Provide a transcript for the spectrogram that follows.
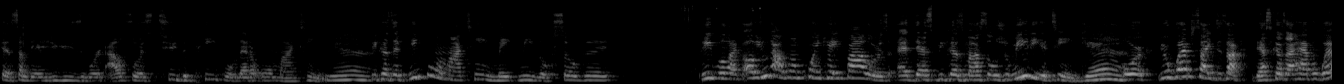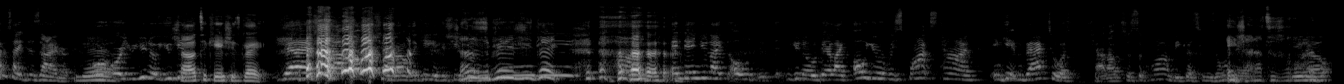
th- something as you use the word outsource to the people that are on my team. Yeah. Because if people on my team make me look so good, people like, oh, you got 1.k followers. And that's because my social media team. Yeah. Or your website design. That's because I have a website designer. Yeah. Or, or you, you know, you Shout out get. to Kay, she's great. Yeah, out, to Kia she's Shout out to Kay, she's great. amazing. um, and then you're like, oh, you know, they're like, oh, your response time and getting back to us. Shout out to Saquon because he's on Hey, there. shout out to You know,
